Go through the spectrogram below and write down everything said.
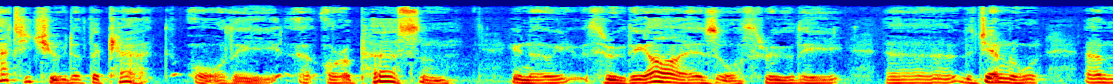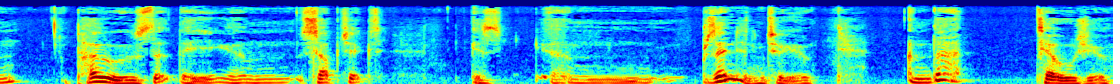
attitude of the cat or the uh, or a person, you know, through the eyes or through the uh, the general um, pose that the um, subject is um, presenting to you, and that tells you.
